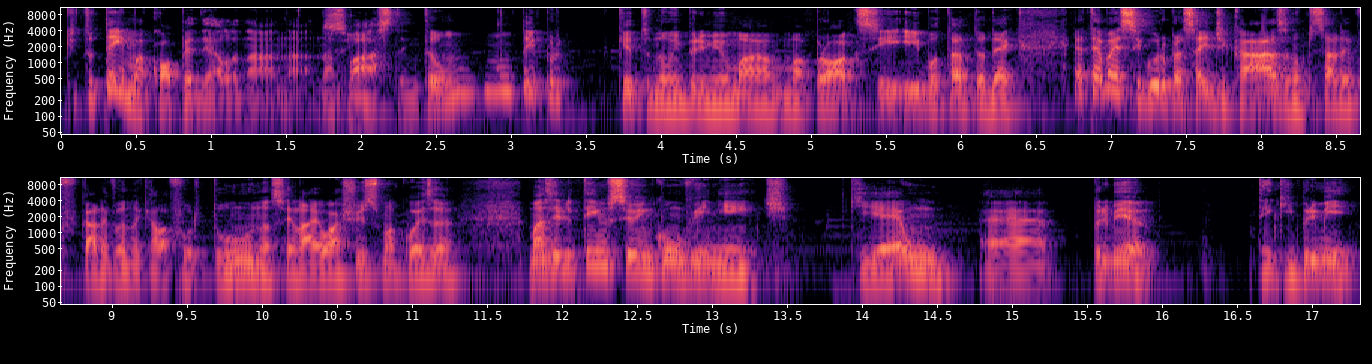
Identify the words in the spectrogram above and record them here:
que tu tem uma cópia dela na, na, na pasta. Então não tem por que tu não imprimir uma, uma proxy e botar no teu deck. É até mais seguro para sair de casa, não precisar ficar levando aquela fortuna, sei lá, eu acho isso uma coisa... Mas ele tem o seu inconveniente, que é um... É... Primeiro, tem que imprimir.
